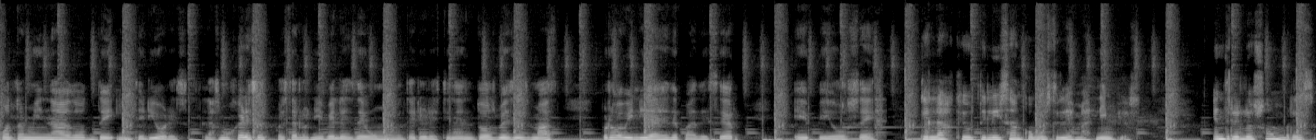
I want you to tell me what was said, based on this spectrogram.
contaminado de interiores. Las mujeres expuestas a los niveles de humo interiores tienen dos veces más probabilidades de padecer EPOC que las que utilizan combustibles más limpios. Entre los hombres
